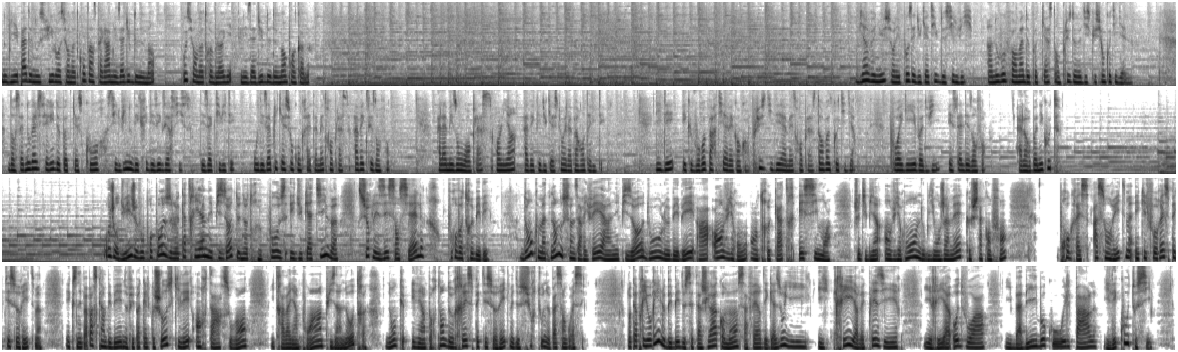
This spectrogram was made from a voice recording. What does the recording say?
N'oubliez pas de nous suivre sur notre compte Instagram Les Adultes de Demain ou sur notre blog lesadultesdedemain.com. Bienvenue sur les pauses éducatives de Sylvie, un nouveau format de podcast en plus de nos discussions quotidiennes. Dans cette nouvelle série de podcasts courts, Sylvie nous décrit des exercices, des activités ou des applications concrètes à mettre en place avec ses enfants, à la maison ou en classe, en lien avec l'éducation et la parentalité. L'idée est que vous repartiez avec encore plus d'idées à mettre en place dans votre quotidien pour égayer votre vie et celle des enfants. Alors bonne écoute Aujourd'hui, je vous propose le quatrième épisode de notre pause éducative sur les essentiels pour votre bébé. Donc maintenant, nous sommes arrivés à un épisode où le bébé a environ entre 4 et 6 mois. Je dis bien environ, n'oublions jamais que chaque enfant progresse à son rythme et qu'il faut respecter ce rythme et que ce n'est pas parce qu'un bébé ne fait pas quelque chose qu'il est en retard. Souvent, il travaille un point, puis un autre. Donc, il est important de respecter ce rythme et de surtout ne pas s'angoisser. Donc a priori, le bébé de cet âge-là commence à faire des gazouillis, il crie avec plaisir, il rit à haute voix, il babille beaucoup, il parle, il écoute aussi.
